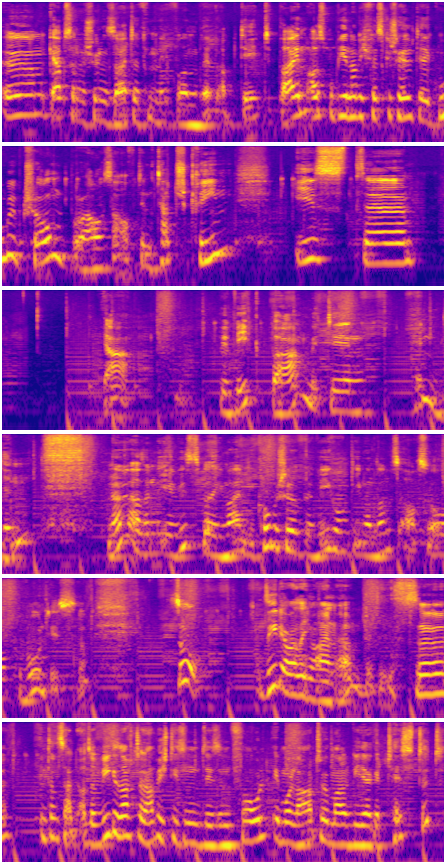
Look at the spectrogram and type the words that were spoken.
Ähm, Gab es eine schöne Seite von Web Update. Beim Ausprobieren habe ich festgestellt, der Google Chrome Browser auf dem Touchscreen ist äh, ja, bewegbar mit den Händen. Ne? Also ihr wisst, was ich meine, die komische Bewegung, die man sonst auch so gewohnt ist. Ne? So, seht ihr, was ich meine? Das ist äh, interessant. Also wie gesagt, dann habe ich diesen, diesen Fold-Emulator mal wieder getestet.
